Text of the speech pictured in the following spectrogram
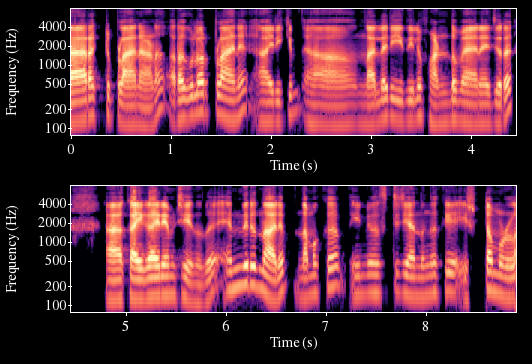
ഡയറക്റ്റ് പ്ലാനാണ് റെഗുലർ പ്ലാന് ആയിരിക്കും നല്ല രീതിയിൽ ഫണ്ട് മാനേജർ കൈകാര്യം ചെയ്യുന്നത്. എന്നിരുന്നാലും നമുക്ക് ഇൻവെസ്റ്റ് ചെയ്യാൻ നിങ്ങൾക്ക് ഇഷ്ടമുള്ള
